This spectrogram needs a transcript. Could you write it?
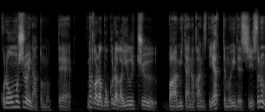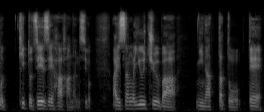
これ面白いなと思ってだから僕らが YouTuber みたいな感じでやってもいいですしそれもきっとぜいぜいハーハーなんですよ。愛さんが YouTuber になったとで、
